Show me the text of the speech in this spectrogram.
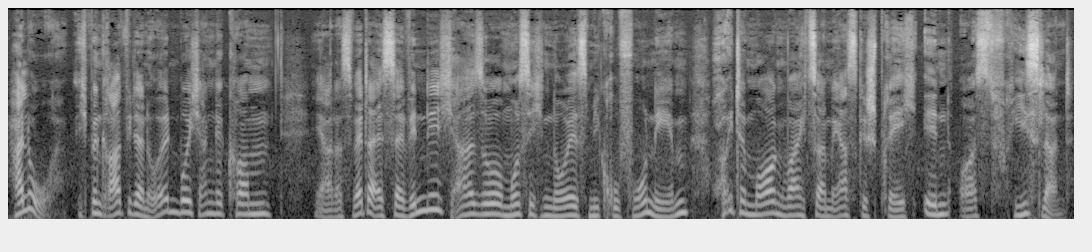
Hallo, ich bin gerade wieder in Oldenburg angekommen. Ja, das Wetter ist sehr windig, also muss ich ein neues Mikrofon nehmen. Heute Morgen war ich zu einem Erstgespräch in Ostfriesland.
